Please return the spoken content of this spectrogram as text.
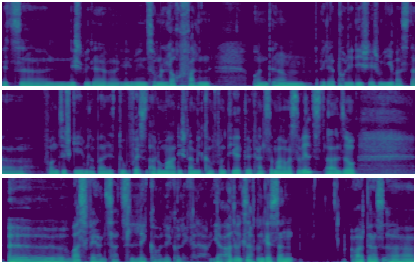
jetzt äh, nicht wieder in so einem Loch fallen und ähm, wieder politisch irgendwie was da von sich geben, aber du wirst automatisch damit konfrontiert, du kannst du machen, was du willst. Also, äh, was für ein Satz, lecker, lecker, lecker. Ja, also wie gesagt, und gestern war das äh,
